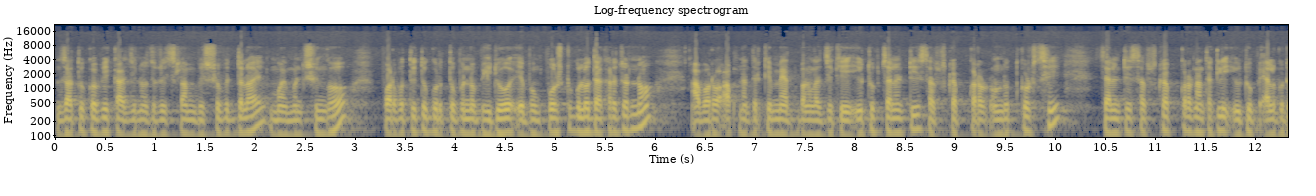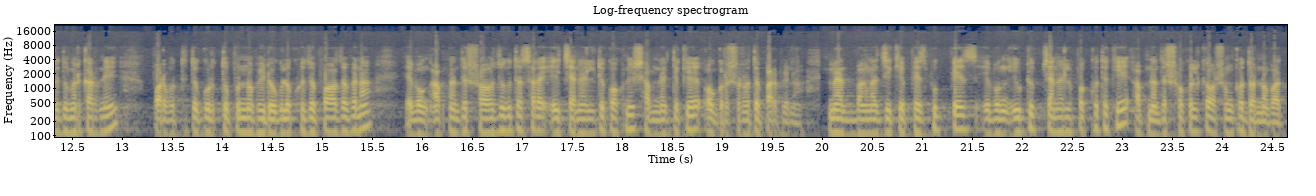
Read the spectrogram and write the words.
জাতীয় কবি কাজী নজরুল ইসলাম বিশ্ববিদ্যালয়, ময়মনসিংহ। পরবর্তীতে গুরুত্বপূর্ণ ভিডিও এবং পোস্টগুলো দেখার জন্য আবারও আপনাদেরকে ম্যাথ বাংলা জিকে ইউটিউব চ্যানেলটি সাবস্ক্রাইব করার অনুরোধ করছি। চ্যানেলটি সাবস্ক্রাইব করা না থাকলে ইউটিউব অ্যালগোরিদমের কারণে পরবর্তীতে গুরুত্বপূর্ণ ভিডিওগুলো খুঁজে পাওয়া যাবে না এবং আপনাদের সহযোগিতা ছাড়া এই চ্যানেলটি কখনোই সামনের দিকে অগ্রসর হতে পারবে না। Math Bangla GK Facebook page এবং ইউটিউব চ্যানেলের পক্ষ থেকে আপনাদের সকলকে অসংখ্য ধন্যবাদ।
